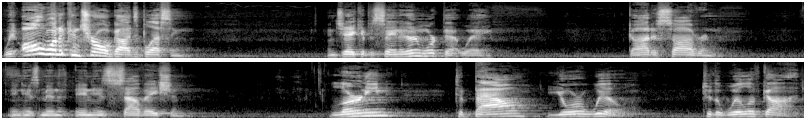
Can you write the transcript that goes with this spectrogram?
We all want to control God's blessing. And Jacob is saying it doesn't work that way. God is sovereign in his, in his salvation. Learning to bow your will to the will of God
